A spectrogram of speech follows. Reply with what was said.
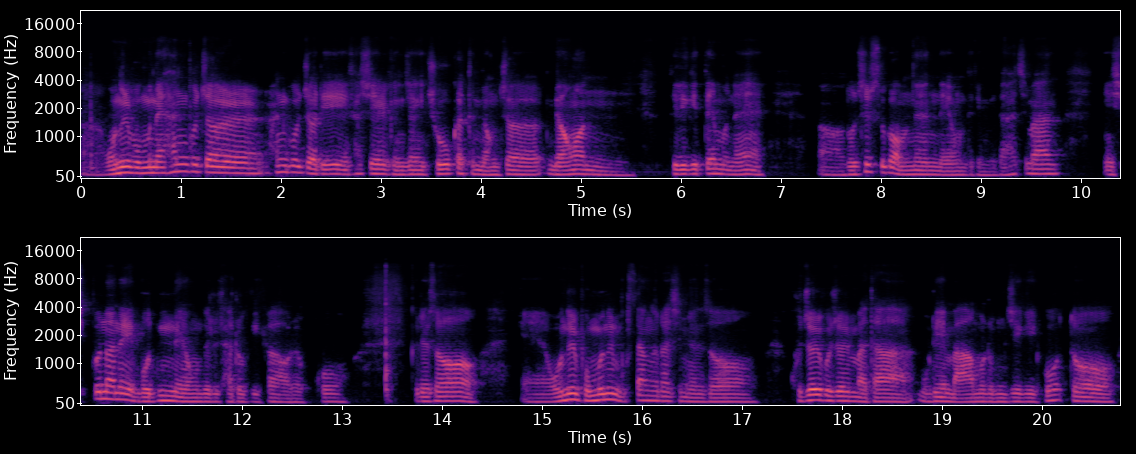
아, 오늘 본문의 한 구절 한 구절이 사실 굉장히 주옥 같은 명절 명언들이기 때문에 어, 놓칠 수가 없는 내용들입니다. 하지만 이 10분 안에 모든 내용들을 다루기가 어렵고 그래서 예, 오늘 본문을 묵상을 하시면서 구절구절마다 우리의 마음을 움직이고 또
